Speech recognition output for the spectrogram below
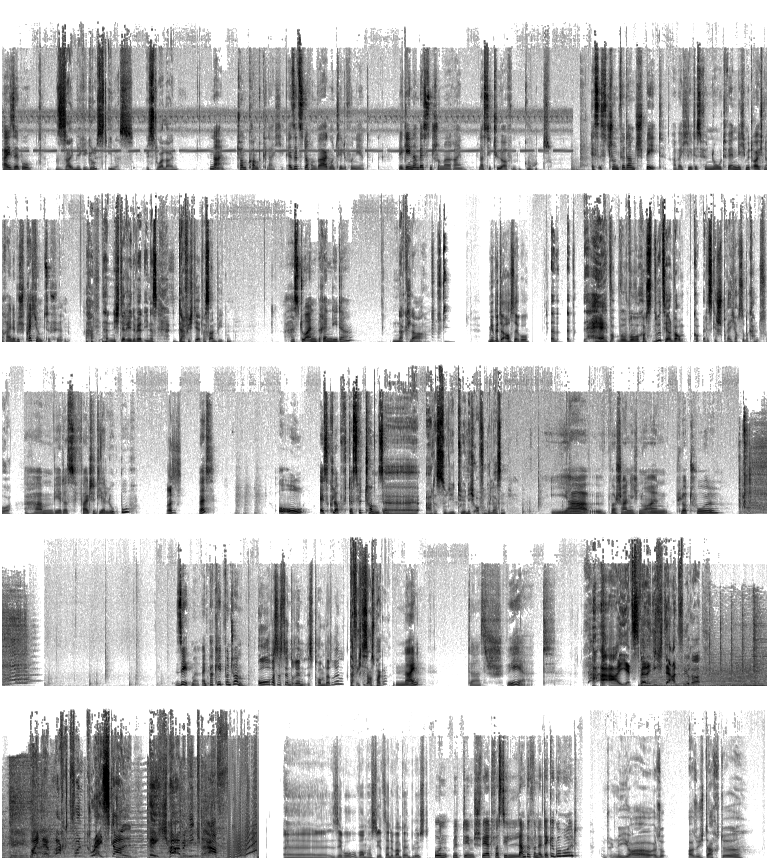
Hi, Sebo. Sei mir gegrüßt, Ines. Bist du allein? Nein, Tom kommt gleich. Er sitzt noch im Wagen und telefoniert. Wir gehen am besten schon mal rein. Lass die Tür offen. Gut. Es ist schon verdammt spät, aber ich hielt es für notwendig, mit euch noch eine Besprechung zu führen. Nicht der Rede wert, Ines. Darf ich dir etwas anbieten? Hast du einen Brandy da? Na klar. Mir bitte auch, Sebo. Äh, äh, hä? Wo, wo, wo kommst du jetzt her und warum kommt mir das Gespräch auch so bekannt vor? Haben wir das falsche Dialogbuch? Was? Was? Oh, oh, es klopft. Das wird Tom sein. Äh, hattest du die Tür nicht offen gelassen? Ja, wahrscheinlich nur ein Plothol. Seht mal, ein Paket von Tom. Oh, was ist denn drin? Ist Tom da drin? Darf ich das auspacken? Nein, das Schwert. Haha, jetzt werde ich der Anführer. Bei der Macht von Grayskull. Ich habe die Kraft. Äh, Sebo, warum hast du jetzt deine Wampe entblößt? Und mit dem Schwert fast die Lampe von der Decke geholt? Ja, also, also ich dachte.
